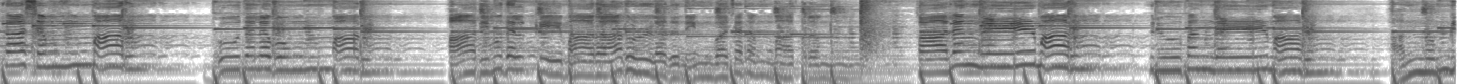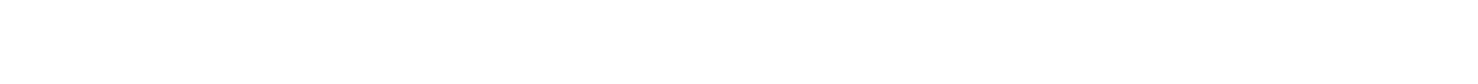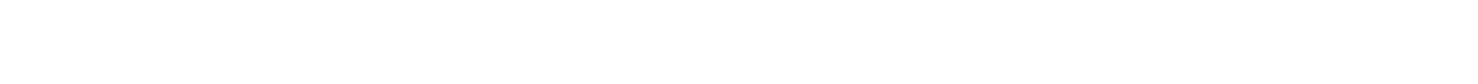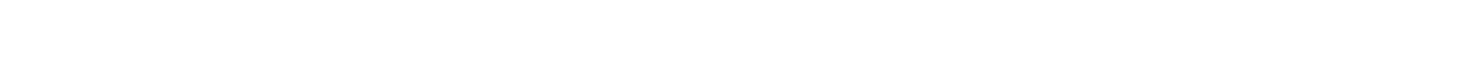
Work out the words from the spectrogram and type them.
ആകാശം മാറും ഭൂതലവും മാറും. ആദിമുതൽക്കേ മാറാതുള്ളത് നിൻവചനം മാത്രം. കാലങ്ങൾ മാറും രൂപങ്ങൾ മാറും. അന്നും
